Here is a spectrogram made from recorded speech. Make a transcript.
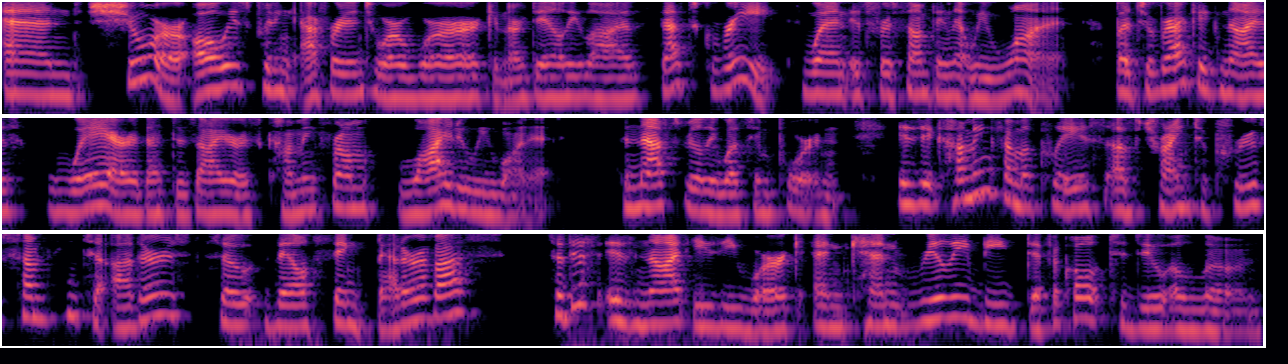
And sure, always putting effort into our work and our daily lives, that's great when it's for something that we want but to recognize where that desire is coming from. Why do we want it? And that's really what's important. Is it coming from a place of trying to prove something to others so they'll think better of us? So, this is not easy work and can really be difficult to do alone.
